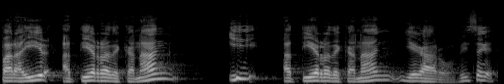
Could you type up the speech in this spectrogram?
para ir a tierra de Canaán y a tierra de Canaán llegaron. Dice,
